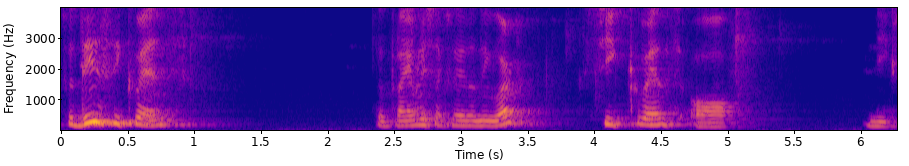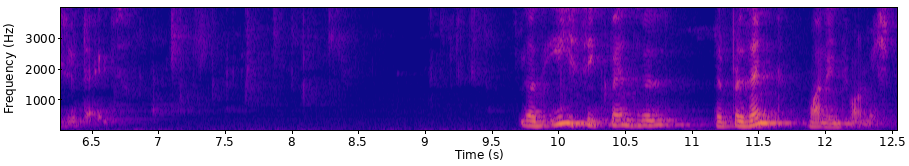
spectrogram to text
So this sequence, the primary structure is nothing but sequence of nucleotides. Because each sequence will represent one information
